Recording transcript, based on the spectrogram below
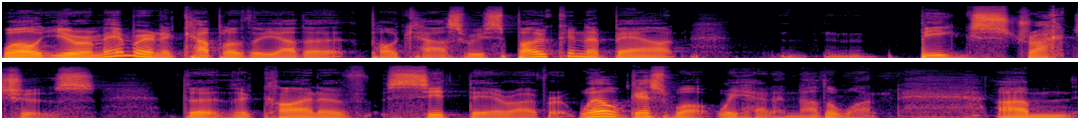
Well, you remember in a couple of the other podcasts, we've spoken about big structures that, that kind of sit there over it. Well, guess what? We had another one. Um,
